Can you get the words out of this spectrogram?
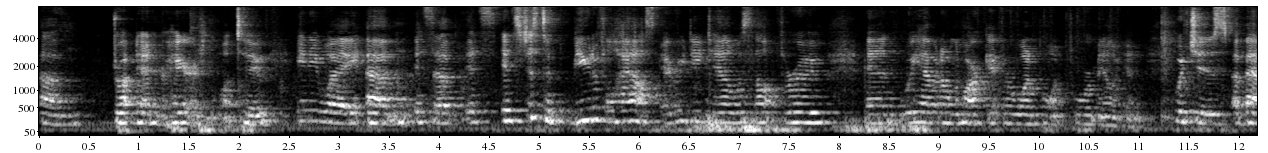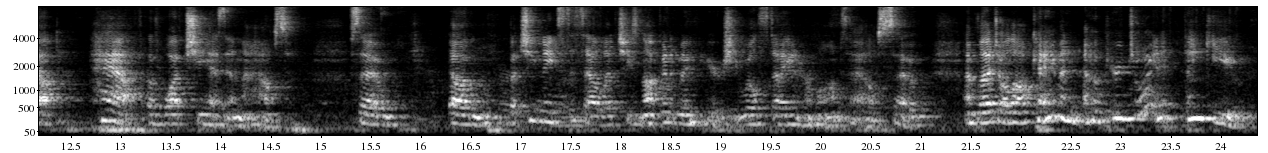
um, drop down your hair if you want to. Anyway, um, it's a it's it's just a beautiful house. Every detail was thought through, and we have it on the market for 1.4 million, which is about half of what she has in the house. So, um, but she needs to sell it. She's not going to move here. She will stay in her mom's house. So I'm glad y'all all came, and I hope you're enjoying it. Thank you.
